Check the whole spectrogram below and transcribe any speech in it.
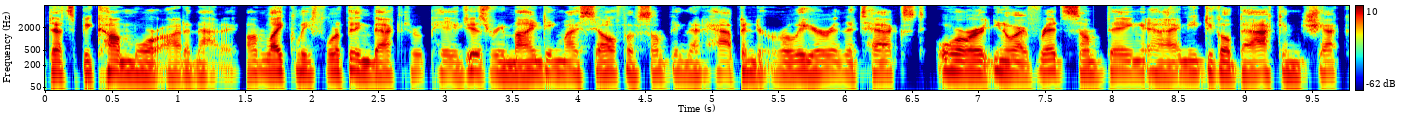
that's become more automatic. I'm likely flipping back through pages, reminding myself of something that happened earlier in the text, or, you know, I've read something and I need to go back and check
